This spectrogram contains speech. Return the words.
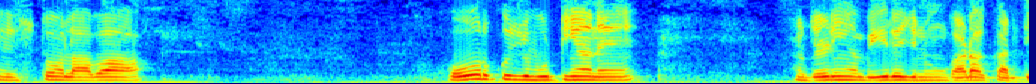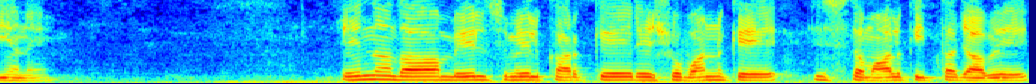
ਇਸ ਤੋਂ ਇਲਾਵਾ ਹੋਰ ਕੁਝ ਬੂਟੀਆਂ ਨੇ, ਜਿਹੜੀਆਂ ਵੀਰਜ ਨੂੰ ਗਾੜਾ ਕਰਦੀਆਂ ਨੇ। ਇਹਨਾਂ ਦਾ ਮੇਲ ਸਮੇਲ ਕਰਕੇ ਰੇਸ਼ੋ ਬੰਨ ਕੇ ਇਸਤੇਮਾਲ ਕੀਤਾ ਜਾਵੇ।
